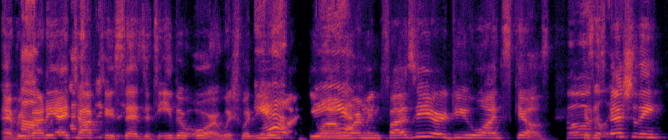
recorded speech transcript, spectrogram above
Everybody um, I talk to says it's either or. Which one do yeah, you want? Do you want yeah. warm and fuzzy or do you want skills? Because totally. especially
